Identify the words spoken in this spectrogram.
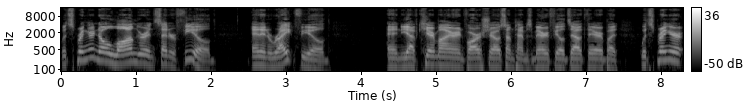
with Springer no longer in center field and in right field, and you have Kiermaier and Varsho, sometimes Merrifield's out there, but with Springer,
